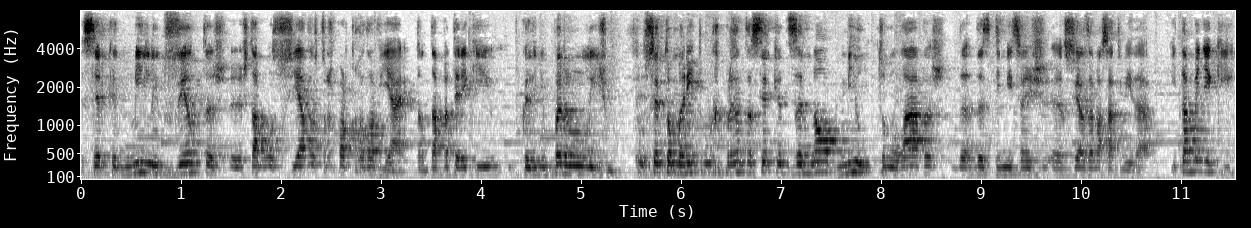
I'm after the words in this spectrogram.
cerca de 1.200 eh, estavam associadas ao transporte rodoviário. Portanto, dá para ter aqui um bocadinho de paralelismo. O setor marítimo representa cerca de 19 mil toneladas das emissões associadas à nossa atividade. E também aqui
